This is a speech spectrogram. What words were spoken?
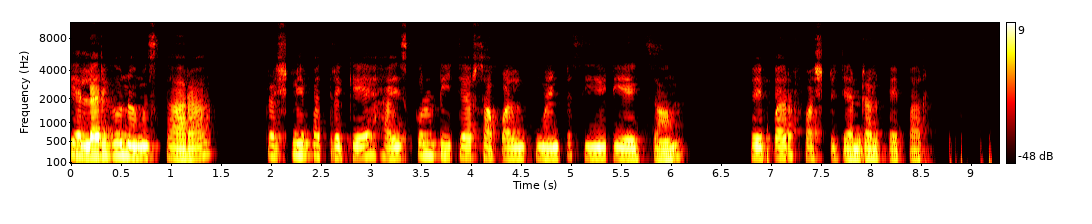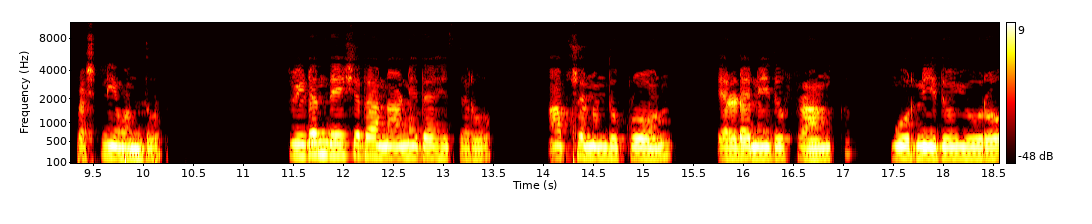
ಎಲ್ಲರಿಗೂ ನಮಸ್ಕಾರ. ಪ್ರಶ್ನೆ ಪತ್ರಿಕೆ high school teachers appointment C E T exam paper, first general paper. ಪ್ರಶ್ನೆ ಒಂದು, ಸ್ವೀಡನ್ ದೇಶದ ನಾಣ್ಯದ ಹೆಸರು, ಆಪ್ಷನ್ ಒಂದು ಕ್ರೋನ್, ಎರಡನೇದು ಫ್ರಾಂಕ್, ಮೂರನೇದು ಯೂರೋ,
